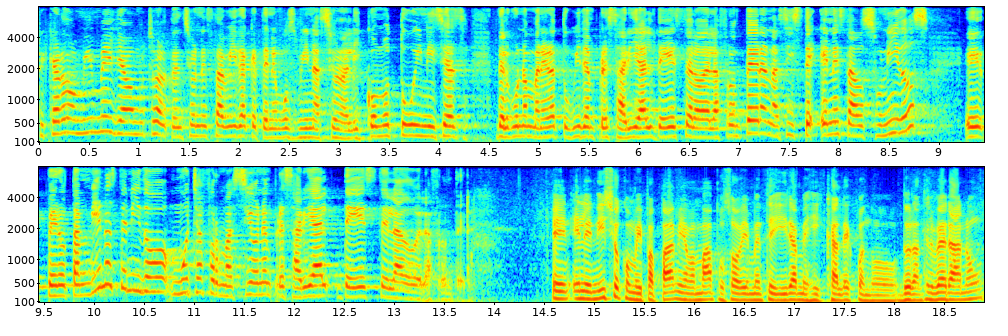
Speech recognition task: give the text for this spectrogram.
Ricardo, a mí me llama mucho la atención esta vida que tenemos binacional y cómo tú inicias de alguna manera tu vida empresarial de este lado de la frontera. Naciste en Estados Unidos, eh, pero también has tenido mucha formación empresarial de este lado de la frontera. En el inicio con mi papá, mi mamá, pues obviamente ir a Mexicali cuando, durante el verano,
